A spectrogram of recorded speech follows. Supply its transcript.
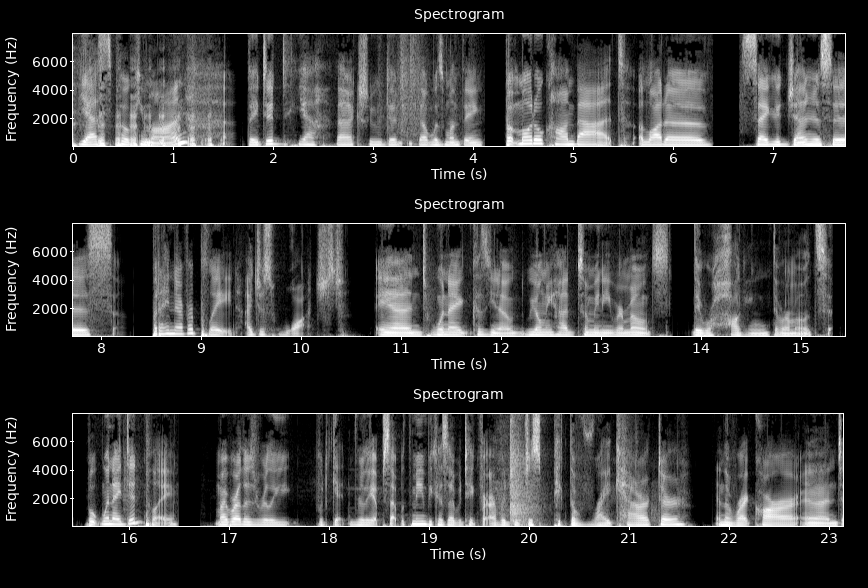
Yes, Pokemon. they did, yeah, that actually did. That was one thing. But Mortal Kombat, a lot of Sega Genesis, but I never played. I just watched. And when I, because, you know, we only had so many remotes, they were hogging the remotes. But when I did play, my brothers really would get really upset with me because I would take forever to just pick the right character and the right car. And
